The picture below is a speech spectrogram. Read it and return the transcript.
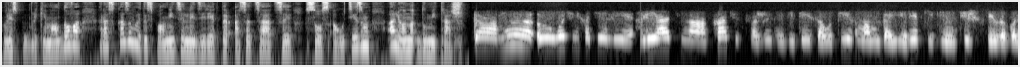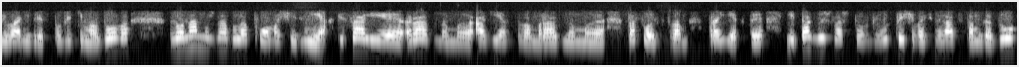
в Республике Молдова, рассказывает исполнительный директор Ассоциации СОС Аутизм Алена Думитраш. Да, мы э, очень хотели влиять на качество жизни детей с аутизмом, да и редких генетических заболеваний в Республике Молдова но нам нужна была помощь извне. Писали разным э, агентствам, разным э, посольствам проекты. И так вышло, что в 2018 году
